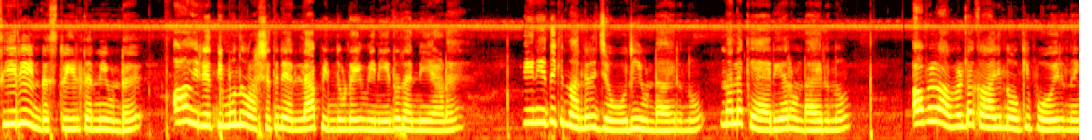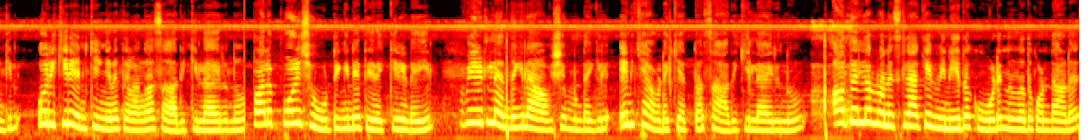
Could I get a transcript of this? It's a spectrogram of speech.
സീരിയൽ ഇൻഡസ്ട്രിയിൽ തന്നെയുണ്ട്. ആ ഇരുപത്തിമൂന്ന് വർഷത്തിന് എല്ലാ പിന്തുണയും വിനീത തന്നെയാണ്. വിനീതയ്ക്ക് നല്ലൊരു ജോലി ഉണ്ടായിരുന്നു. നല്ല കരിയർ ഉണ്ടായിരുന്നു. അവൾ അവളുടെ കാര്യം നോക്കി പോയിരുന്നെങ്കിൽ ഒരിക്കലും എനിക്ക് ഇങ്ങനെ തിളങ്ങാൻ സാധിക്കില്ലായിരുന്നു. പലപ്പോഴും ഷൂട്ടിങ്ങിന്റെ തിരക്കിനിടയിൽ വീട്ടിൽ എന്തെങ്കിലും ആവശ്യമുണ്ടെങ്കിൽ എനിക്ക് അവിടേക്ക് എത്താൻ സാധിക്കില്ലായിരുന്നു. അതെല്ലാം മനസ്സിലാക്കി വിനീത കൂടെ നിന്നത് കൊണ്ടാണ്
